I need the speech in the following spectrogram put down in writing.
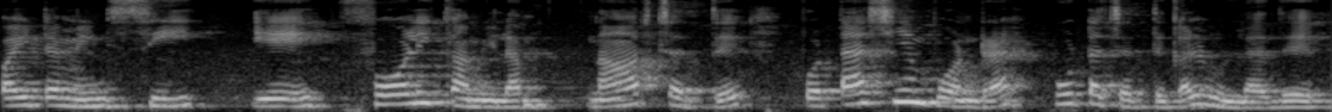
வைட்டமின் சி ஏ ஃபோலிக் அமிலம் நார்ச்சத்து பொட்டாசியம் போன்ற ஊட்டச்சத்துக்கள் உள்ளது.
